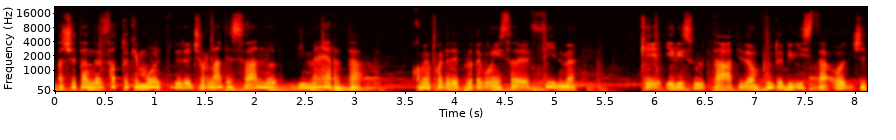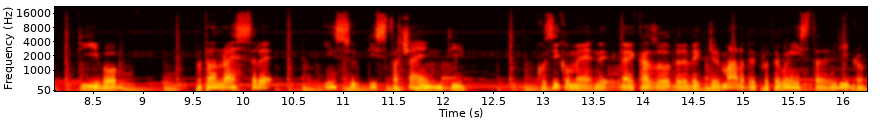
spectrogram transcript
accettando il fatto che molte delle giornate saranno di merda, come quella del protagonista del film, che i risultati da un punto di vista oggettivo potranno essere insoddisfacenti, così come nel caso del vecchio il mare del protagonista del libro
